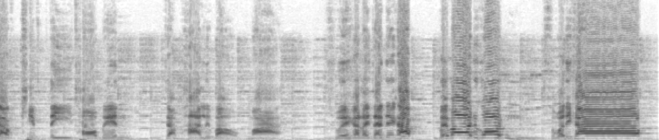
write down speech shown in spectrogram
กับคลิปตีทอร์เมนจะผ่านหรือเปล่ามา ช่วยให้กันหลายใจด้วยครับ บ๊ายบายทุกคน สวัสดีครับ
